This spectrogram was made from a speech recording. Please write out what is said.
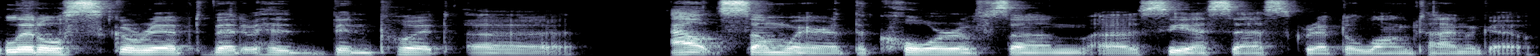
little script that had been put uh, out somewhere at the core of some uh, CSS script a long time ago,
